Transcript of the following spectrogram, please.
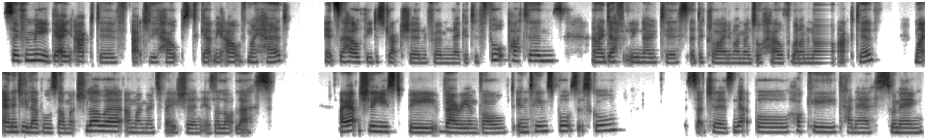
So for me, getting active actually helps to get me out of my head. It's a healthy distraction from negative thought patterns. And I definitely notice a decline in my mental health when I'm not active. My energy levels are much lower and my motivation is a lot less. I actually used to be very involved in team sports at school, such as netball, hockey, tennis, swimming.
